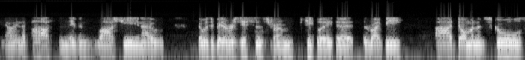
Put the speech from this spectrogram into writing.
you know in the past and even last year, you know, there was a bit of resistance from particularly the, the rugby uh, dominant schools,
